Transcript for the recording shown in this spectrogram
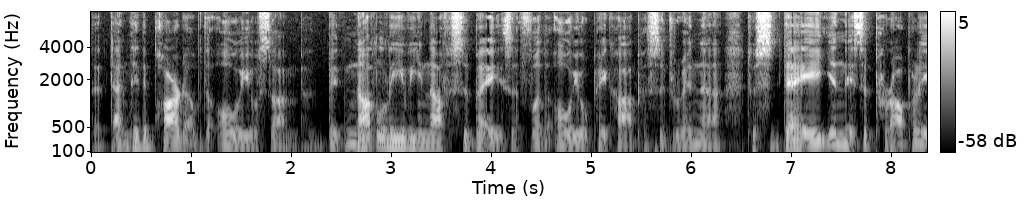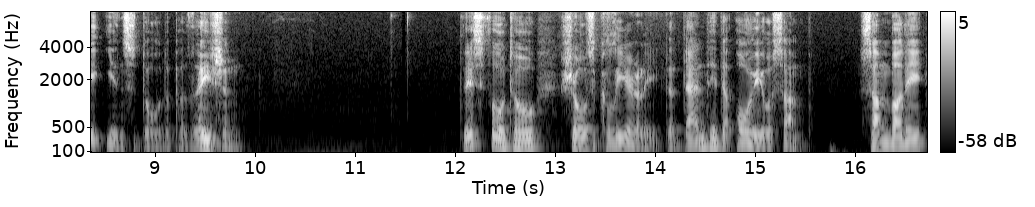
The dented part of the oil sump did not leave enough space for the oil pickup strainer to stay in its properly installed position. This photo shows clearly the dented oil sump. Somebody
